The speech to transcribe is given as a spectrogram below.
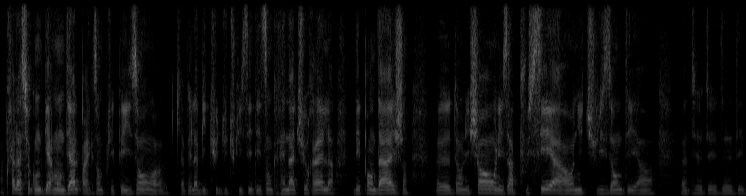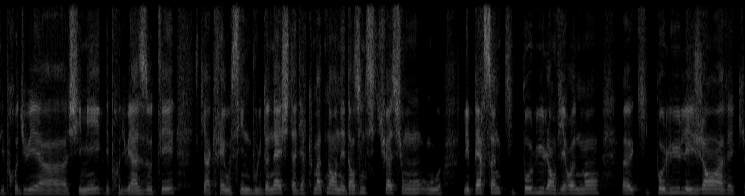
après la Seconde Guerre mondiale, par exemple, les paysans euh, qui avaient l'habitude d'utiliser des engrais naturels, des pendages euh, dans les champs, on les a poussés en utilisant des, euh, des produits chimiques, des produits azotés, ce qui a créé aussi une boule de neige. C'est-à-dire que maintenant, on est dans une situation où les personnes qui polluent l'environnement, qui polluent les gens avec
